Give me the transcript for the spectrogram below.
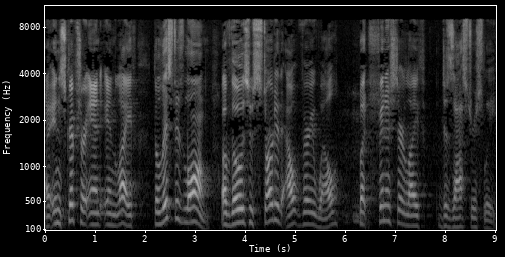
Uh, in Scripture and in life, the list is long of those who started out very well, but finished their life disastrously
